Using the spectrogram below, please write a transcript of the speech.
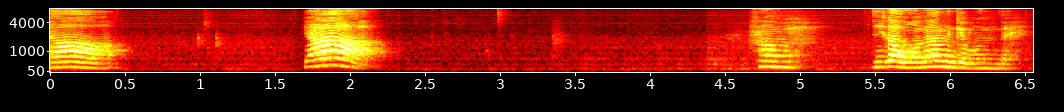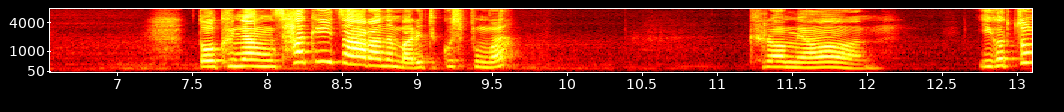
야. 야. 그럼 네가 원하는 게 뭔데? 너 그냥 사귀자라는 말이 듣고 싶은 거야? 그러면 이거 좀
